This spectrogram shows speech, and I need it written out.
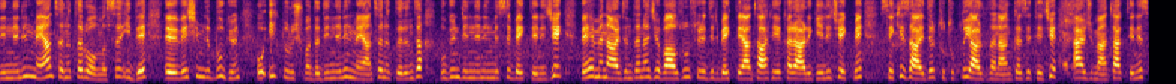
dinlenilmeyen tanıklar olması idi. E, ve şimdi bugün o ilk duruşmada dinlenilmeyen tanıkların da bugün dinlenilmesi beklenecek ve hemen ardından acaba uzun süredir bekleyen tahliye kararı gelecek mi? 8 aydır tutuklu yargılanan gazeteci Ercüment Akdeniz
